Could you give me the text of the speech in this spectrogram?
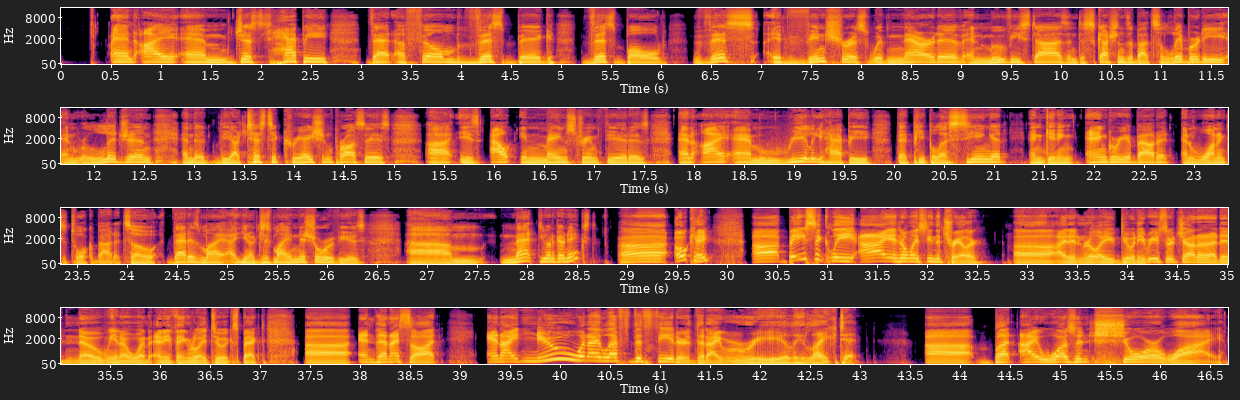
And I am just happy that a film this big, this bold, this adventurous with narrative and movie stars and discussions about celebrity and religion and the, the artistic creation process uh, is out in mainstream theaters. And I am really happy that people are seeing it and getting angry about it and wanting to talk about it. So that is my, uh, you know, just my initial reviews. Um, Matt, do you want to go next? Uh, okay. Uh, basically, I had only seen the trailer. Uh, I didn't really do any research on it. I didn't know, you know, what anything really to expect. Uh, and then I saw it, and I knew when I left the theater that I really liked it. Uh, but I wasn't sure why.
